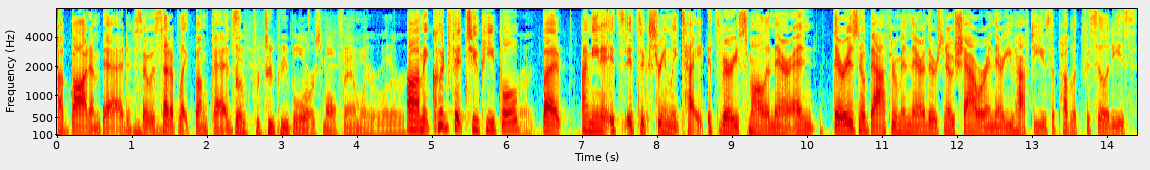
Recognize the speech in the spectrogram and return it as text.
a bottom bed. Mm-hmm. So it was set up like bunk beds. So for two people or a small family or whatever. Um, it could fit two people, right. but I mean it's it's extremely tight. It's very small in there, and there is no bathroom in there. There's no shower in there. You have to use the public facilities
